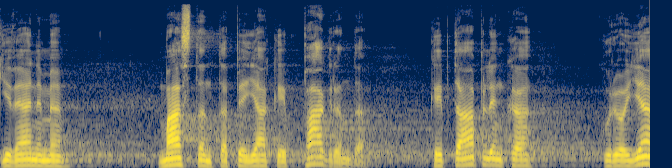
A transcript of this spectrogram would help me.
gyvenime, mastant apie ją kaip pagrindą, kaip tą aplinką, kurioje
